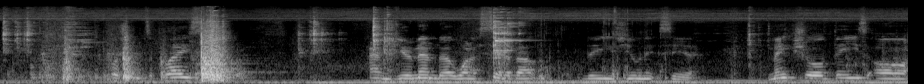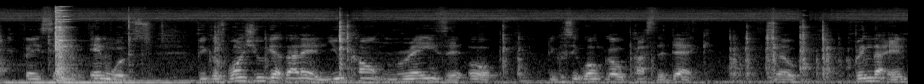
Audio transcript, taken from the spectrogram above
push it into place. And do you remember what I said about these units here make sure these are facing inwards. Because once you get that in you can't raise it up because it won't go past the deck. So bring that in.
